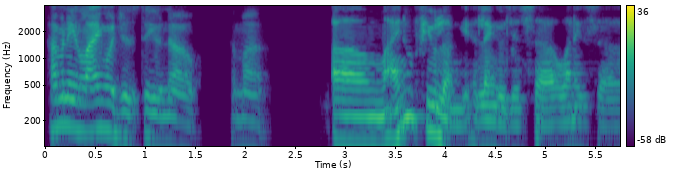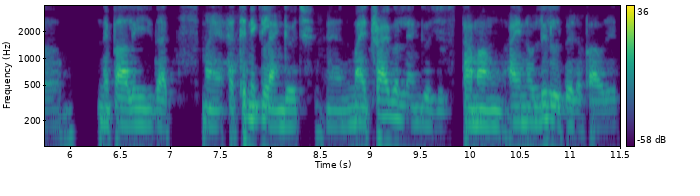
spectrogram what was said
How many languages do you know, Hemant? Um, I know few lang- languages. Uh, one is uh, Nepali, that's my ethnic language, and my tribal language is Tamang. I know a little bit about it.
